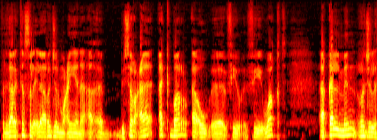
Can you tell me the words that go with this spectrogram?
فلذلك تصل إلى رجل معينة بسرعة أكبر أو في في وقت أقل من رجل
